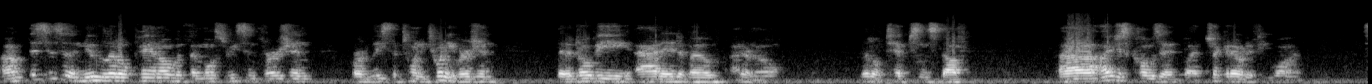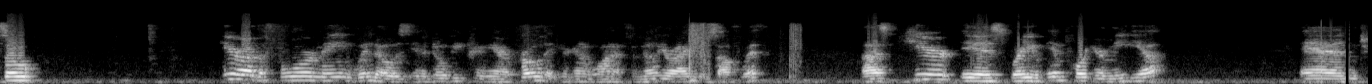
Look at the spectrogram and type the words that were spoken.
Um, this is a new little panel with the most recent version, or at least the 2020 version, that Adobe added about, I don't know, little tips and stuff. Uh, I just close it, but check it out if you want. So here are the four main windows in Adobe Premiere Pro that you're going to want to familiarize yourself with. Uh, here is where you import your media and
